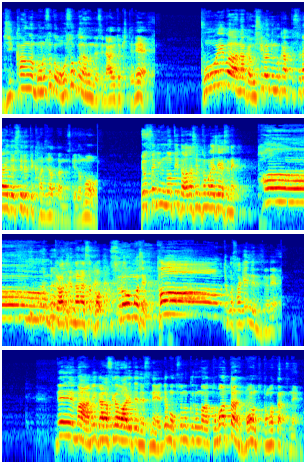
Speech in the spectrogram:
時間がものすごく遅くなるんですよね、ああいう時ってね。フォーエバーなんか後ろに向かってスライドしてるって感じだったんですけども、助手席に乗っていた私の友達がですね、トーンって私の名前こう、スローモーション、トーンってこう叫んでるんですよね。で、まあね、ガラスが割れてですね、でもその車は止まったんです。ボンと止まったんですね。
